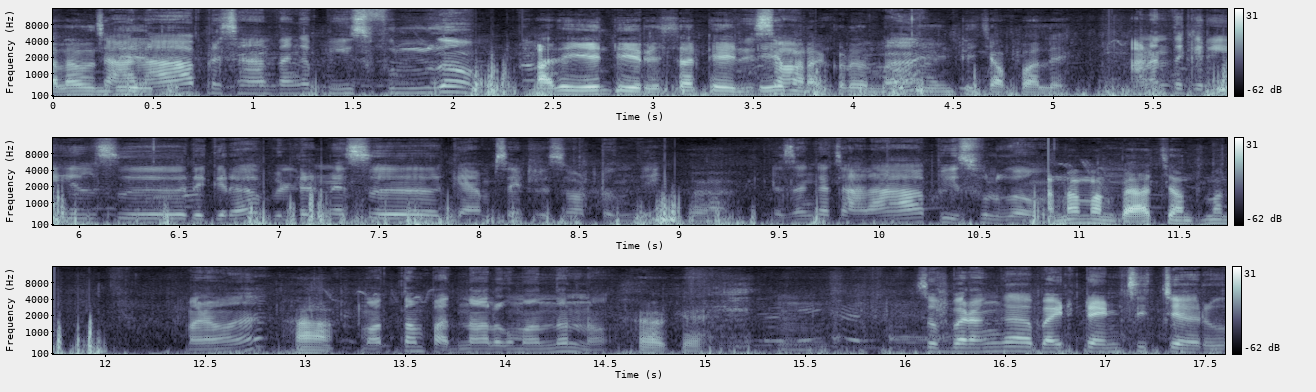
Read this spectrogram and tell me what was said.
ఎలా ఉంది? చాలా ప్రశాంతంగా పీస్ఫుల్గా అదే ఏంటి? రిసార్ట్ ఏంటి? మనం ఉందా? ఏంటి చెప్పాలి? అనంతగిరి హిల్స్ దగ్గర విల్డర్నెస్ క్యాంప్ సైట్ రిసార్ట్ ఉంది. నిజంగా చాలా పీస్ఫుల్గా ఉంది. అన్న మన బ్యాచ్ ఎంతమంది? మనం ఆ, మొత్తం పద్నాలుగు మంది ఉన్నాం. ఓకే. శుభ్రంగా బయట టెంట్స్ ఇచ్చారు.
